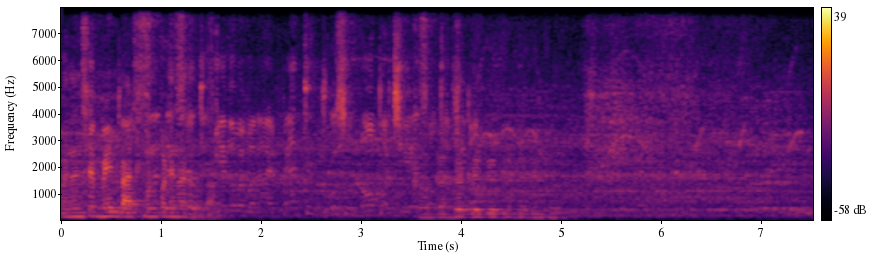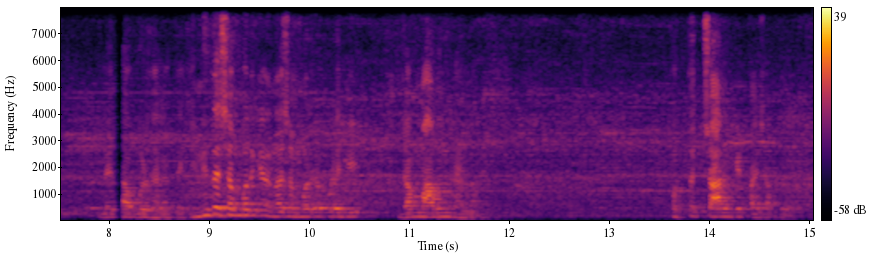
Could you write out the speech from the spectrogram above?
पण त्यांचे मेन बॅट्समन पण येणार होता लय अवघड झालं ते हिनी तर शंभर केलं ना शंभरच्या पुढे ही जाम मारून खेळणार. फक्त चार विकेट पाहिजे आपल्याला.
